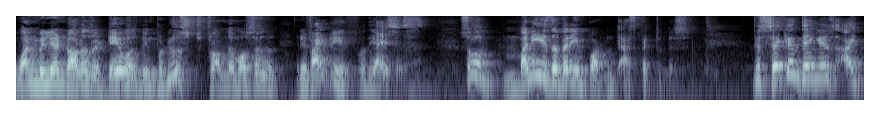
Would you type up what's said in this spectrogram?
$1 million a day was being produced from the Mosul refinery for the ISIS. So money is a very important aspect to this. The second thing is, I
